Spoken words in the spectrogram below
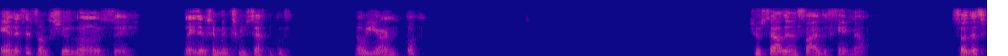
And this is from two. Let's did him in two seconds. Oh, you're in this book. 2005 this came out. So this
